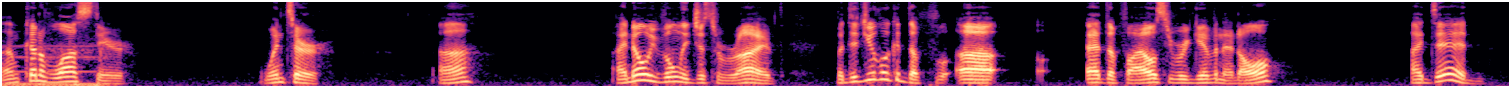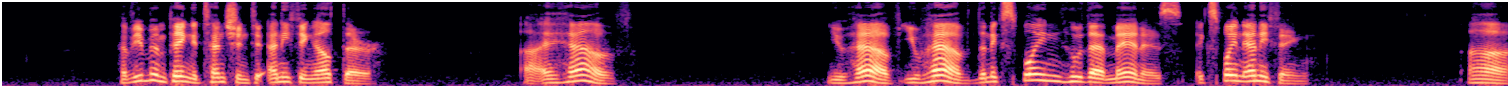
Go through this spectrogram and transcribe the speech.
I'm kind of lost here. Winter. Huh? I know we've only just arrived, but did you look at the uh at the files you were given at all? I did. Have you been paying attention to anything out there? I have. You have, you have. Then explain who that man is. Explain anything. Ah, uh,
